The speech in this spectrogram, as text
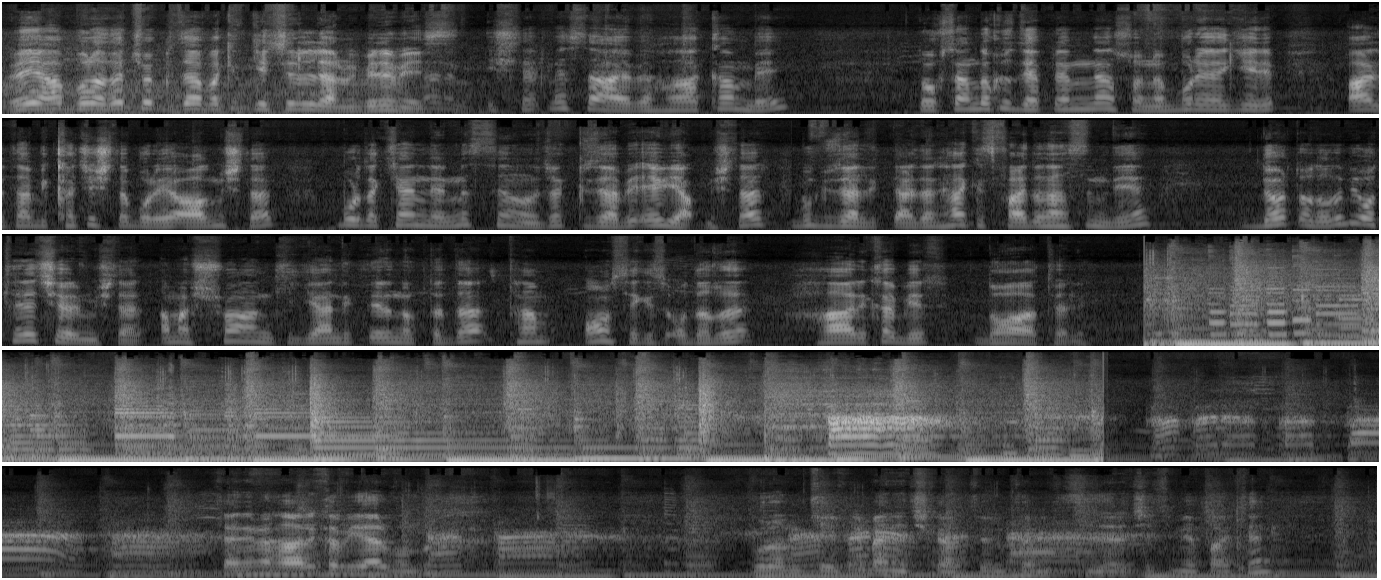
Veya burada çok güzel vakit geçirirler mi bilemeyiz. İşletme sahibi Hakan Bey 99 depreminden sonra buraya gelip adeta bir kaçışla buraya almışlar. Burada kendilerine sığınılacak güzel bir ev yapmışlar. Bu güzelliklerden herkes faydalansın diye 4 odalı bir otele çevirmişler. Ama şu anki geldikleri noktada tam 18 odalı harika bir doğa oteli. Kendime harika bir yer buldum. Buranın keyfini ben de çıkartıyorum tabii ki sizlere çekim yaparken.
